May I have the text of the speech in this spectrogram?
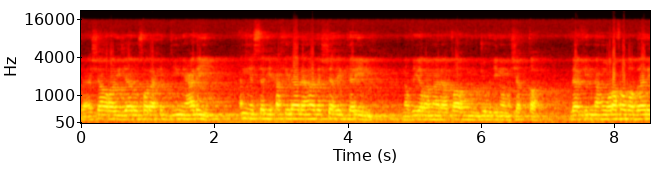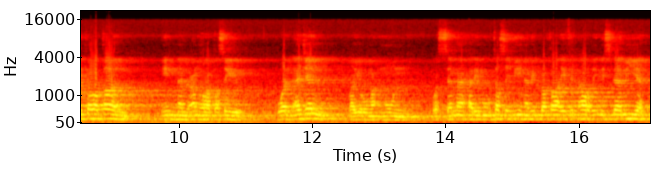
فأشار رجال صلاح الدين عليه أن يستريح خلال هذا الشهر الكريم نظير ما لاقاه من جهد ومشقة. لكنه رفض ذلك وقال إن العمر قصير والأجل غير مأمون والسماح للمغتصبين بالبقاء في الأرض الإسلامية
